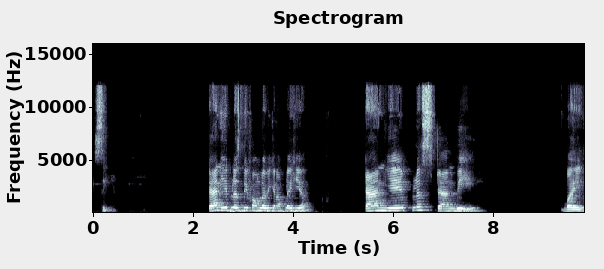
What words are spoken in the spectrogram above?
c. Tan a plus b formula we can apply here tan A plus tan B by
